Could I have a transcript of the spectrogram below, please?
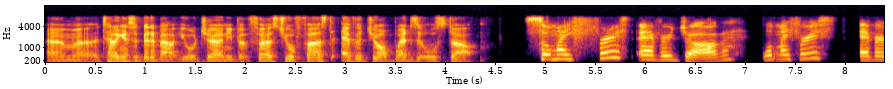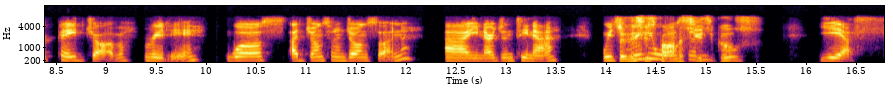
um, uh, telling us a bit about your journey. But first, your first ever job. Where does it all start? So, my first ever job, well, my first ever paid job really was at Johnson and Johnson uh, in Argentina, which so this really is pharmaceuticals. Yes,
